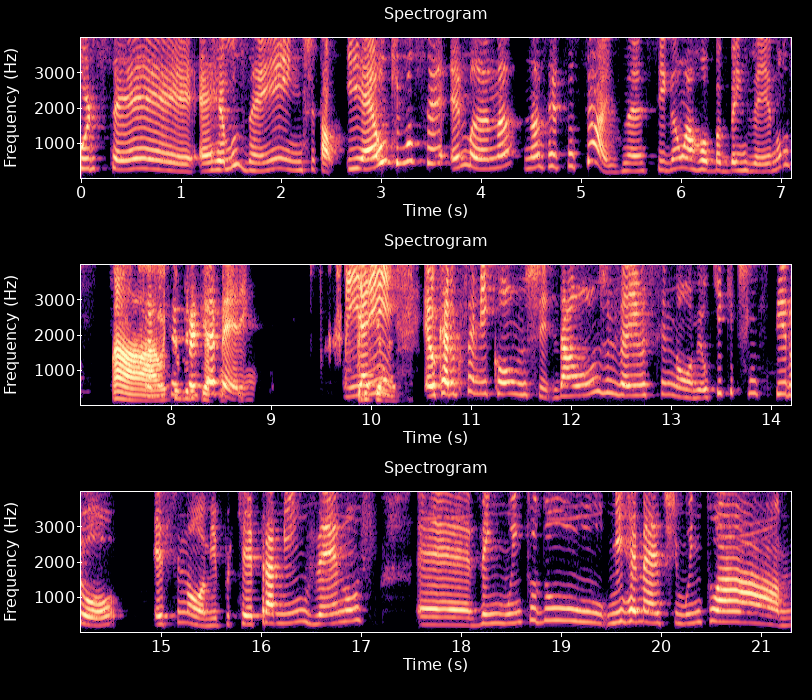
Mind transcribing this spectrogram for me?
por ser é, reluzente e tal. E é o que você emana nas redes sociais, né? Sigam arroba bemvenus ah, para vocês perceberem. E aí, eu quero que você me conte da onde veio esse nome, o que, que te inspirou esse nome, porque para mim Vênus é, vem muito do. me remete muito a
